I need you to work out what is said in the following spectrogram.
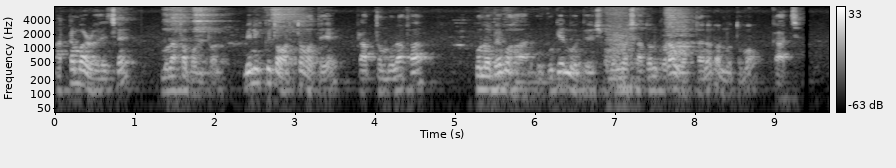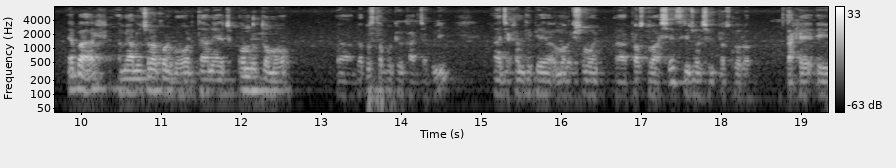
আট নম্বর রয়েছে মুনাফা বন্টন। বিনিয়োগকৃত অর্থ হতে প্রাপ্ত মুনাফা পুনঃব্যবহার ও ভোগের মধ্যে সমন্বয় সাধন করা অর্থায়নের অন্যতম কাজ। এবার আমি আলোচনা করব অর্থায়নের অন্যতম ব্যবস্থাপকীয় কার্যাবলী যেখান থেকে অনেক সময় প্রশ্ন আসে, সৃজনশীল প্রশ্ন তাকে এই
